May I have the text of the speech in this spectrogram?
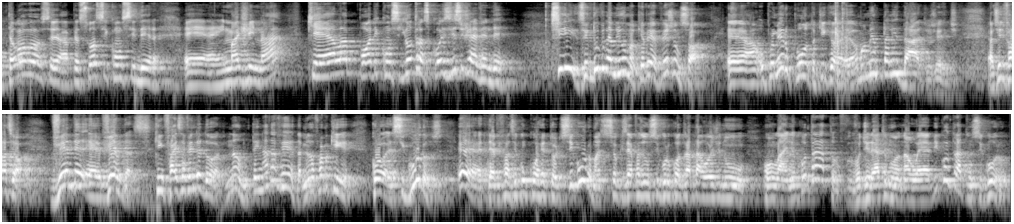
Então você, a pessoa se considera é, imaginar que ela pode conseguir outras coisas, isso já é vender. Sim, sem dúvida nenhuma. Quer ver? Vejam só. É, o primeiro ponto aqui é uma mentalidade, gente. A gente fala assim, ó, vende, é, vendas, quem faz é vendedor. Não, não tem nada a ver. Da mesma forma que seguros, é, deve fazer com corretor de seguro, mas se eu quiser fazer um seguro, contratar hoje no online, eu contrato. Vou direto no, na web e contrato um seguro.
